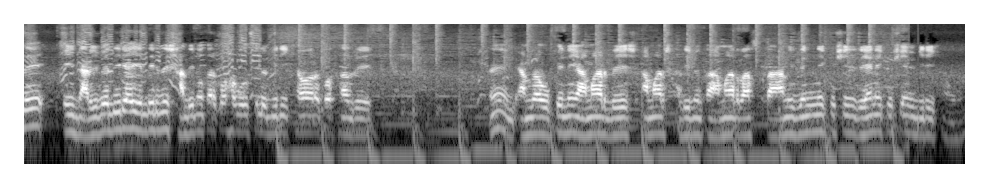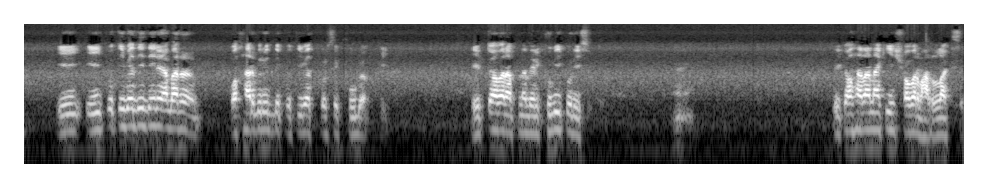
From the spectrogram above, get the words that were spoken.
যে এই নারীবাদীরা এদের যে স্বাধীনতার কথা বলছিল, বিড়ি খাওয়ার কথা যে হ্যাঁ আমরা ওপেনে আমার দেশ, আমার স্বাধীনতা, আমার রাস্তা, আমি যেমনি খুশি যেখানে খুশি আমি বিড়ি খাব। এই এই প্রতিবাদীদের আবার কথার বিরুদ্ধে প্রতিবাদ করছে ফুড আপনি এই তো আবার আপনাদের খুবই পরিচিত। হ্যাঁ। এই কথাটা নাকি সবার ভালো লাগছে।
